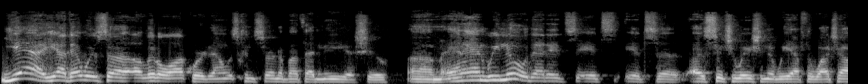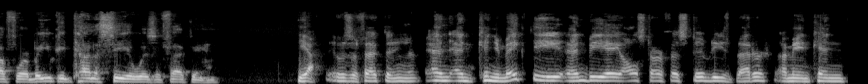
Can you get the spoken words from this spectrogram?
Yeah, yeah, that was uh, a little awkward. I was concerned about that knee issue, um, and and we know that it's it's it's a, a situation that we have to watch out for. But you could kind of see it was affecting him. Yeah, it was affecting him. And and can you make the NBA All Star festivities better? I mean, can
